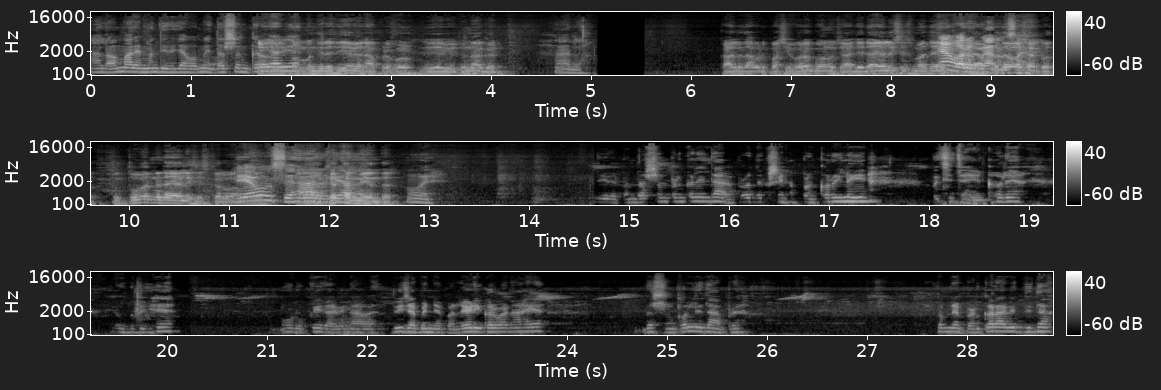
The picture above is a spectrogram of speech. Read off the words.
હાલો અમારે મંદિરે જાવ. અમે દર્શન કરી ચાલો, એ આવ્યા પણ મંદિરે જઈ આવીએ ને આપણે પણ. જઈ આવીએ જુનાગઢ. હાલો. કાલે તો આપણે પાછી વરગવાનું છે. આજે ડાયાલિસિસમાં જઈએ ક્યાં વરગવાનું દવા છાંટો. તું તુવેરને ડાયાલિસિસ કરવાનું એવું છે હા, ખેતરની અંદર. હોય પણ દર્શન પણ કરી લીધા પ્રદક્ષિણા પણ કરી લઈએ. પછી જઈએ ઘરે એવું બધું છે. મોડું પીરાવીને આવે બીજા બેનને પણ રેડી કરવાના છે. દર્શન કરી લીધા આપણે. તમને પણ કરાવી દીધા.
